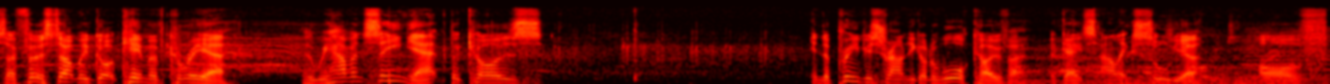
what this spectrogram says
So first up, we've got Kim of Korea, who we haven't seen yet because in the previous round he got a walkover against Alex Sulja of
